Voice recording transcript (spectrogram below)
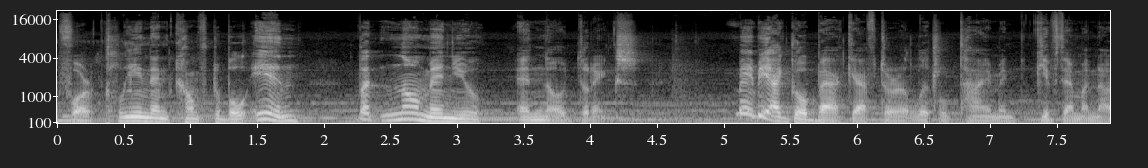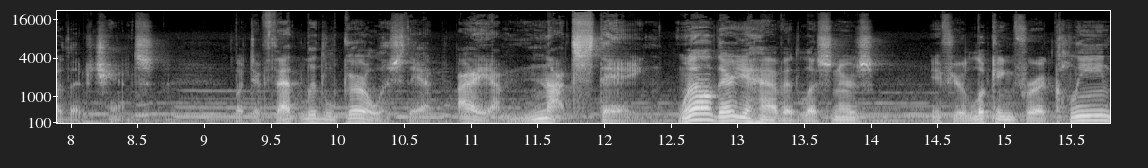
for clean and comfortable inn, but no menu and no drinks. Maybe I go back after a little time and give them another chance. But if that little girl is there, I am not staying. Well, there you have it, listeners. If you're looking for a clean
